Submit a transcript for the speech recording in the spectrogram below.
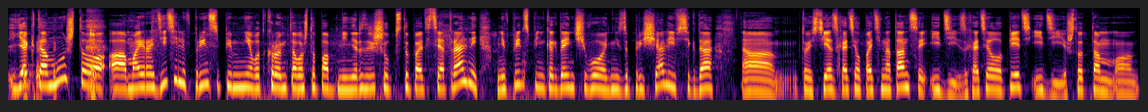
Я к тому, что а, мои родители, в принципе, мне вот кроме того, что папа мне не разрешил поступать в театральный, мне, в принципе, никогда ничего не запрещали и всегда... А, то есть я захотел пойти на танцы, иди. Захотела петь, иди. Что-то там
